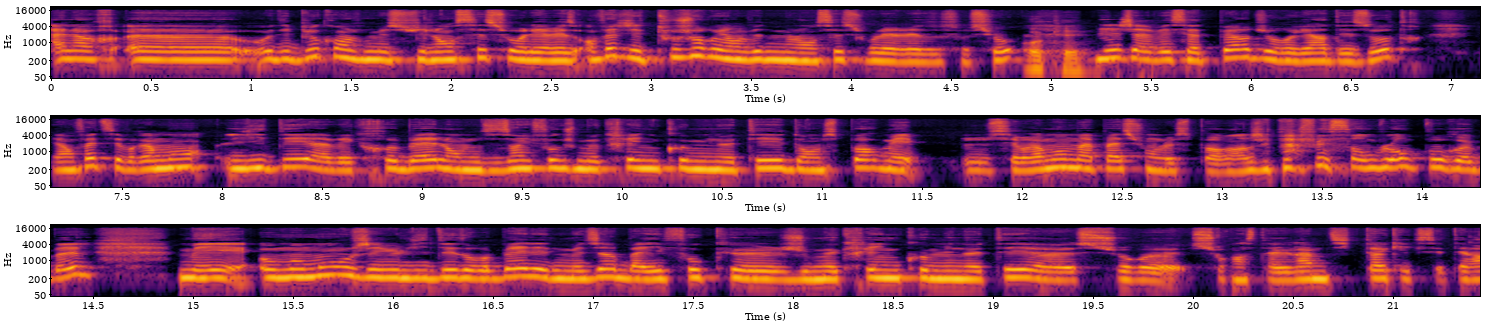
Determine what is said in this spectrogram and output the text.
Alors, euh, au début, quand je me suis lancée sur les réseaux, en fait, j'ai toujours eu envie de me lancer sur les réseaux sociaux. Mais j'avais cette peur du regard des autres. Et en fait, c'est vraiment l'idée avec Rebelle en me disant, il faut que je me crée une communauté dans le sport, mais c'est vraiment ma passion le sport. Hein. J'ai pas fait semblant pour Rebelle, mais au moment où j'ai eu l'idée de Rebelle et de me dire bah il faut que je me crée une communauté euh, sur euh, sur Instagram, TikTok, etc.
